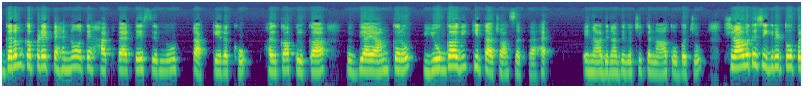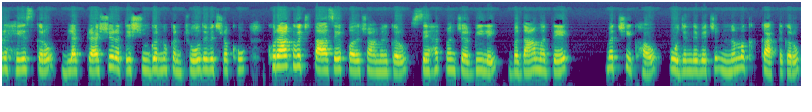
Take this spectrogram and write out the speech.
ਗਰਮ ਕੱਪੜੇ ਪਹਿਨੋ ਅਤੇ ਹੱਥ ਪੈਰ ਤੇ ਸਿਰ ਨੂੰ ਢੱਕ ਕੇ ਰੱਖੋ। ਹਲਕਾ ਫੁਲਕਾ ਵਿਆਇਆਮ ਕਰੋ। ਯੋਗਾ ਵੀ ਕੀਤਾ ਜਾ ਸਕਦਾ ਹੈ। ਇਹਨਾਂ ਦਿਨਾਂ ਦੇ ਵਿੱਚ ਤਣਾਅ ਤੋਂ ਬਚੋ। ਸ਼ਰਾਬ ਅਤੇ ਸਿਗਰਟ ਤੋਂ ਪਰਹੇਜ਼ ਕਰੋ। ਬਲੱਡ ਪ੍ਰੈਸ਼ਰ ਅਤੇ ਸ਼ੂਗਰ ਨੂੰ ਕੰਟਰੋਲ ਦੇ ਵਿੱਚ ਰੱਖੋ। ਖੁਰਾਕ ਵਿੱਚ ਤਾਜ਼ੇ ਫਲ ਸ਼ਾਮਿਲ ਕਰੋ। ਸਿਹਤਮੰਦ ਚਰਬੀ ਲਈ ਬਦਾਮ ਅਤੇ ਮੱਛੀ ਖਾਓ, ਭੋਜਨ ਦੇ ਵਿੱਚ ਨਮਕ ਘੱਟ ਕਰੋ,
